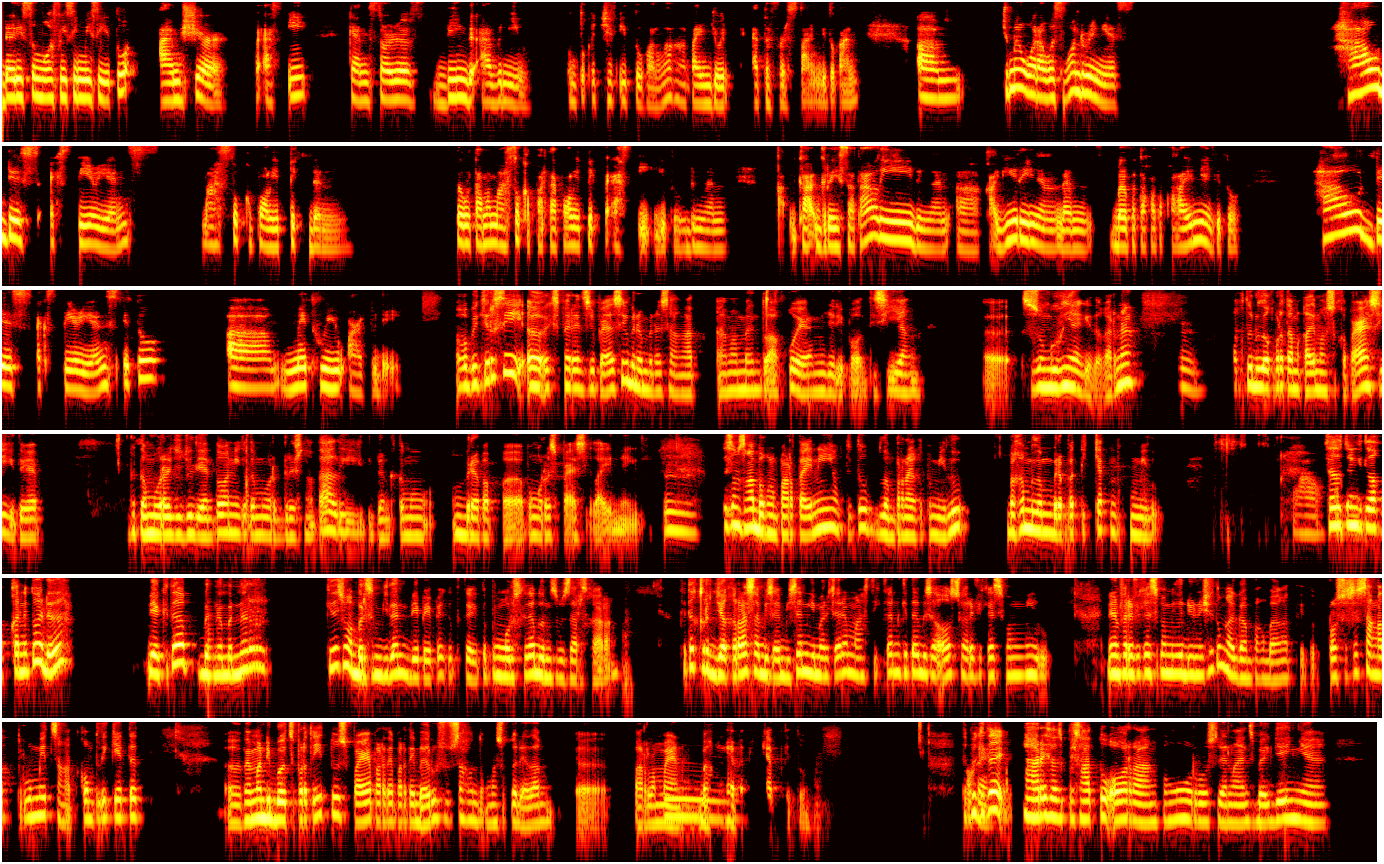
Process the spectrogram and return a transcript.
dari semua visi misi itu I'm sure PSI can sort of being the avenue untuk achieve itu kalau nggak ngapain join at the first time gitu kan um, cuman what I was wondering is how this experience masuk ke politik dan terutama masuk ke partai politik PSI gitu dengan Kak Grace Natali dengan uh, Kak Giring dan, dan beberapa tokoh-tokoh lainnya gitu. How this experience itu uh, made who you are today? Aku pikir sih uh, experience di PSI benar-benar sangat uh, membantu aku ya menjadi politisi yang uh, sesungguhnya gitu karena hmm. waktu dulu aku pertama kali masuk ke PSI gitu ya ketemu Raja Juliantoni, ketemu Grace Natali gitu, dan ketemu beberapa pengurus PSI lainnya gitu. Hmm. Terus sama-sama bangun partai ini waktu itu belum pernah ikut pemilu, bahkan belum berapa tiket untuk pemilu. Wow. Satu yang kita lakukan itu adalah ya kita benar-benar kita cuma bersembilan di DPP ketika itu pengurus kita belum sebesar sekarang kita kerja keras habis-habisan gimana cara memastikan kita bisa lolos verifikasi pemilu dan verifikasi pemilu di Indonesia itu nggak gampang banget gitu prosesnya sangat rumit sangat complicated uh, memang dibuat seperti itu supaya partai-partai baru susah untuk masuk ke dalam uh, parlemen bahkan Hmm. dapat tiket gitu. Tapi Oke. kita cari satu persatu orang, pengurus dan lain sebagainya.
